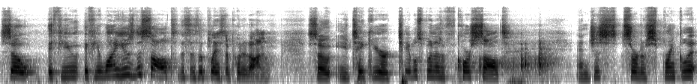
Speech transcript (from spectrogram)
So if you if you want to use the salt, this is the place to put it on. So you take your tablespoon of coarse salt and just sort of sprinkle it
